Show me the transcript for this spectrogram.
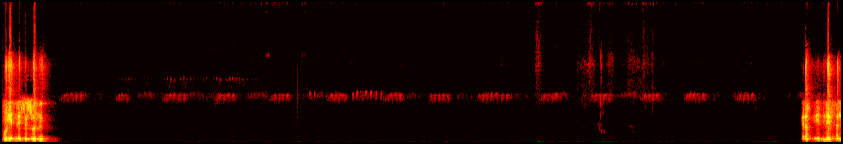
Es al...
